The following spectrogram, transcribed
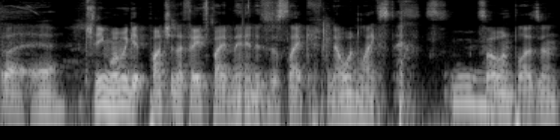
But yeah. seeing women get punched in the face by men is just like no one likes this. So unpleasant.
